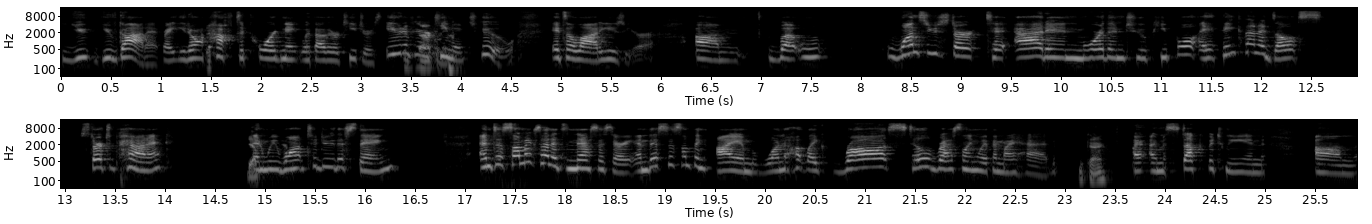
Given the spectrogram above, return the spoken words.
you you've got it right you don't have to coordinate with other teachers even if exactly. you're a team of two it's a lot easier um, but w- once you start to add in more than two people i think then adults start to panic yep. and we want to do this thing and to some extent it's necessary and this is something i am one like raw still wrestling with in my head okay I, i'm stuck between um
